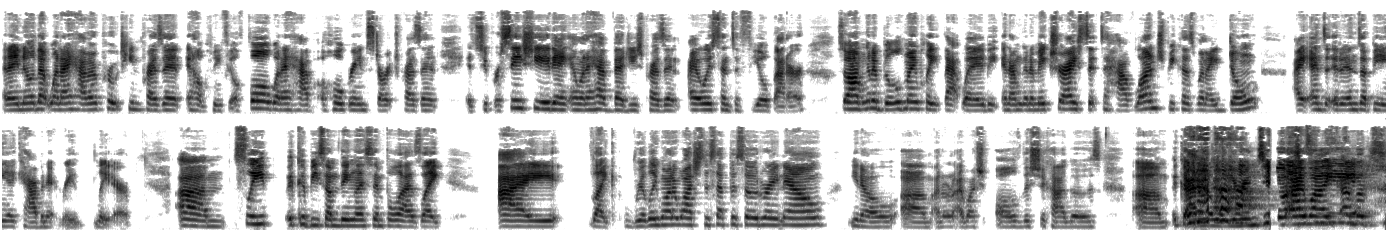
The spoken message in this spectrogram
And I know that when I have a protein present, it helps me feel full. When I have a whole grain starch present, it's super satiating. And when I have veggies present, I always tend to feel better. So I'm gonna build my plate that way, and I'm gonna make sure I sit to have lunch because when I don't, I end it ends up being a cabinet later. Um, sleep it could be something as simple as like I like really want to watch this episode right now. you know, um, I don't know. I watch all of the Chicago's. Um, I don't know what you're into. I watch. I'm obsessed.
